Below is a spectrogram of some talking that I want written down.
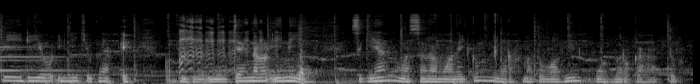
video ini juga. Eh kok video ini? Channel ini. Sekian. Wassalamualaikum warahmatullahi wabarakatuh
